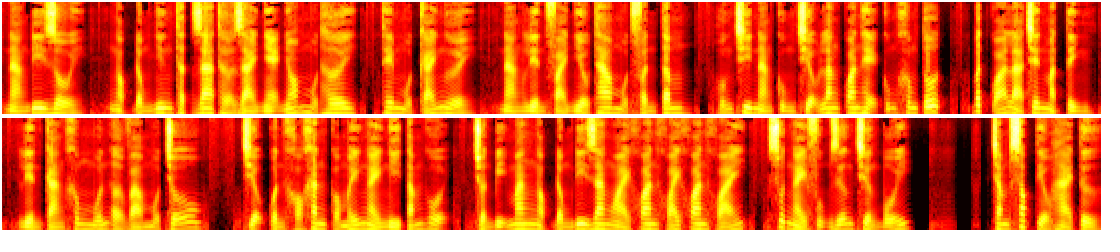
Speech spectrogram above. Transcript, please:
Nàng đi rồi, Ngọc Đồng nhưng thật ra thở dài nhẹ nhõm một hơi, thêm một cái người, nàng liền phải nhiều thao một phần tâm, huống chi nàng cùng triệu lăng quan hệ cũng không tốt, bất quá là trên mặt tình, liền càng không muốn ở vào một chỗ. Triệu quần khó khăn có mấy ngày nghỉ tắm gội, chuẩn bị mang Ngọc Đồng đi ra ngoài khoan khoái khoan khoái, suốt ngày phụng dưỡng trưởng bối. Chăm sóc tiểu hài tử,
